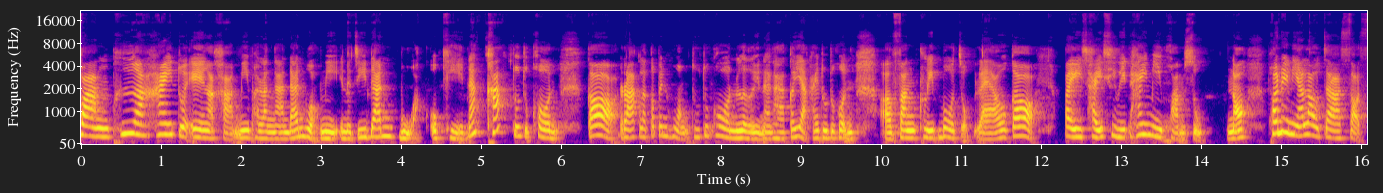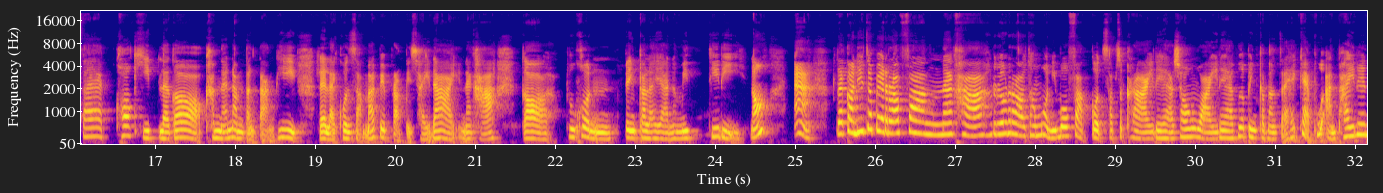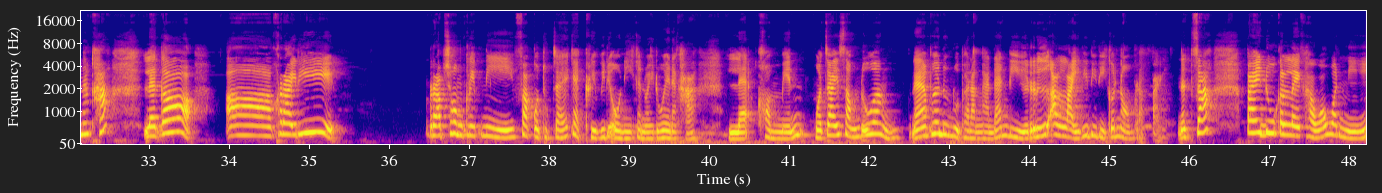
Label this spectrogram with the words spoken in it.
ฟังเพื่อให้ตัวเองอะค่ะ มีพลังงานด้านบวกมี energy ด้านบวกโอเคนะคะทุกๆคนก็รักแล้วก็เป็นห่วงทุกๆคนเลยนะคะ ก็อยากให้ทุกๆคนฟังคลิปโบจบแล้วก็ไปใช้ชีวิตให้มีความสุข เนาะ เพราะในนี้เราจะสอดแทรกข้อคิดแล้วก็คำแนะนำต่างๆ ที่หลายๆ คนสามารถไปปรับไปใช้ได้นะคะ ก็ทุกคนเป็นกัลยาณมิตรที่ดีเนาะอะแต่ก่อนที่จะไปรับฟังนะคะ เรื่องราวทั้งหมดนี้โบฝากกด subscribe นะคะช่องไว้นะคะเพื่อเป็นกำลังใจให้แก่ผู้อ่านไพ่ด้วยนะคะ แล้วก็ใครที่ รับชมคลิปนี้ ฝากกดถูกใจให้แก่คลิปวิดีโอนี้กันไว้ด้วยนะคะ และคอมเมนต์หัวใจสองดวงนะเพื่อดึงดูดพลังงานด้านดี หรืออะไรที่ดีๆก็น้อมรับไปนะจ๊ะ ไปดูกันเลยค่ะว่าวันนี้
